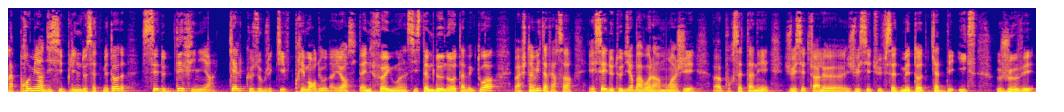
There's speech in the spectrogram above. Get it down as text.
la première discipline de cette méthode, c'est de définir quelques objectifs primordiaux. D'ailleurs, si tu as une feuille ou un système de notes avec toi, bah, je t'invite à faire ça. Essaye de te dire, bah voilà, moi j'ai euh, pour cette année, je vais essayer de faire le, je vais essayer de suivre cette méthode 4DX. Je vais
